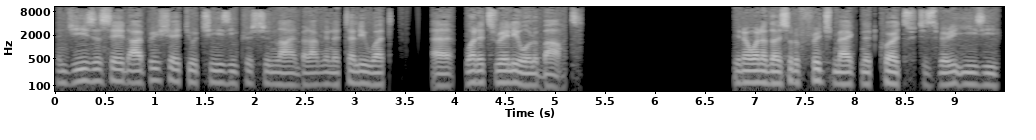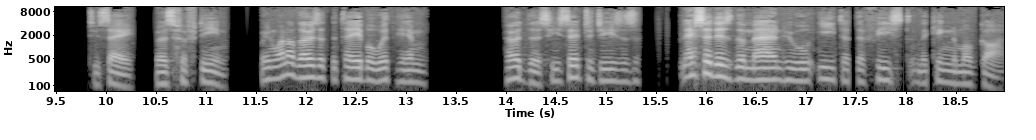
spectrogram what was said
and Jesus said, "I appreciate your cheesy Christian line, but I'm going to tell you what uh, what it's really all about." You know, one of those sort of fridge magnet quotes, which is very easy to say. Verse 15. When one of those at the table with him heard this, he said to Jesus, Blessed is the man who will eat at the feast in the kingdom of God.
